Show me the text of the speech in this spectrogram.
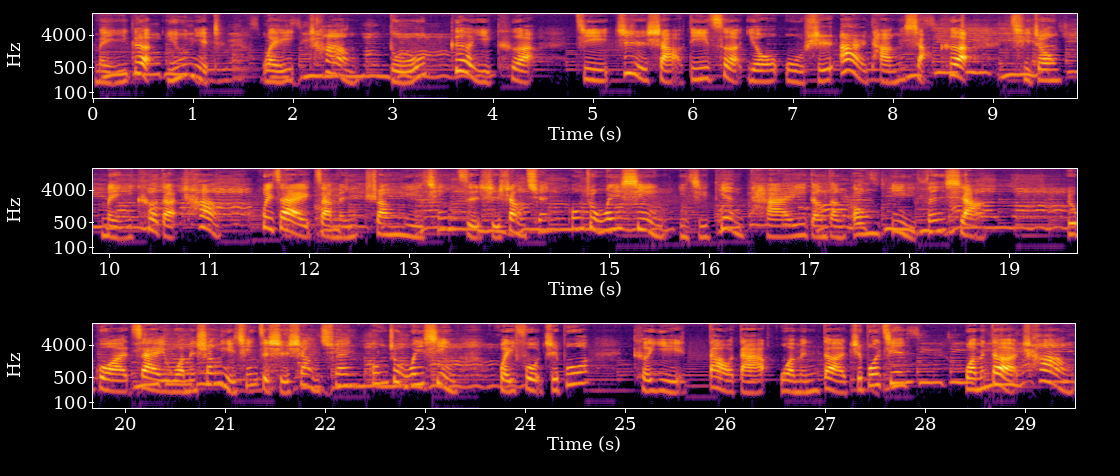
每一个 unit 为唱读各一课，即至少第一册有五十二堂小课，其中每一课的唱会在咱们双语亲子时尚圈公众微信以及电台等等公益分享。如果在我们双语亲子时尚圈公众微信回复直播，可以到达我们的直播间。我们的唱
